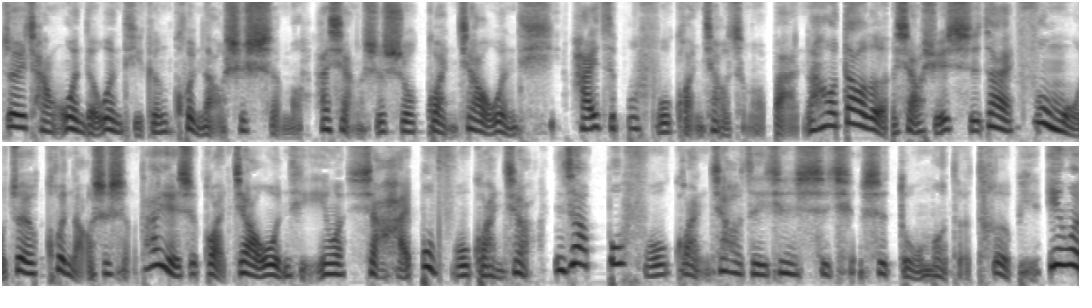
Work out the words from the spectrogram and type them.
最常问的问题跟困扰是。什么？他想是说管教问题，孩子不服管教怎么办？然后到了小学时代，父母最困扰是什么？他也是管教问题，因为小孩不服管教。你知道不服管教这件事情是多么的特别，因为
